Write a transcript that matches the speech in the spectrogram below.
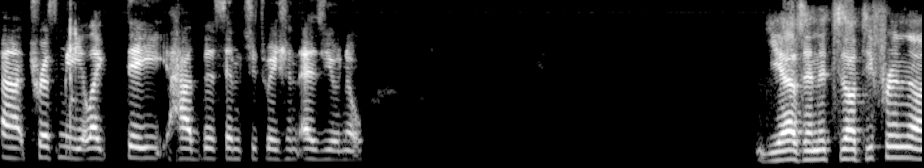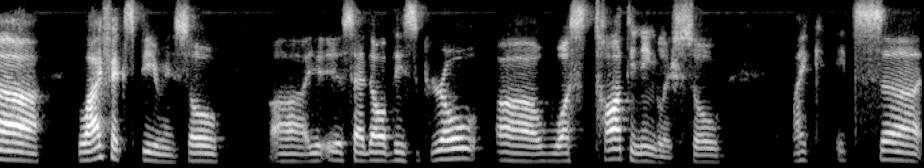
uh trust me, like they had the same situation as you know. Yes, and it's a different uh, life experience. So uh, you, you said, oh, this girl uh, was taught in English. So like it's uh,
